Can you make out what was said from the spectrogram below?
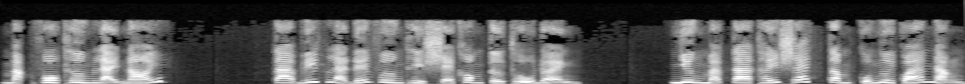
Mặt vô thương lại nói. Ta biết là đế vương thì sẽ không từ thủ đoạn. Nhưng mà ta thấy sát tâm của ngươi quá nặng.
